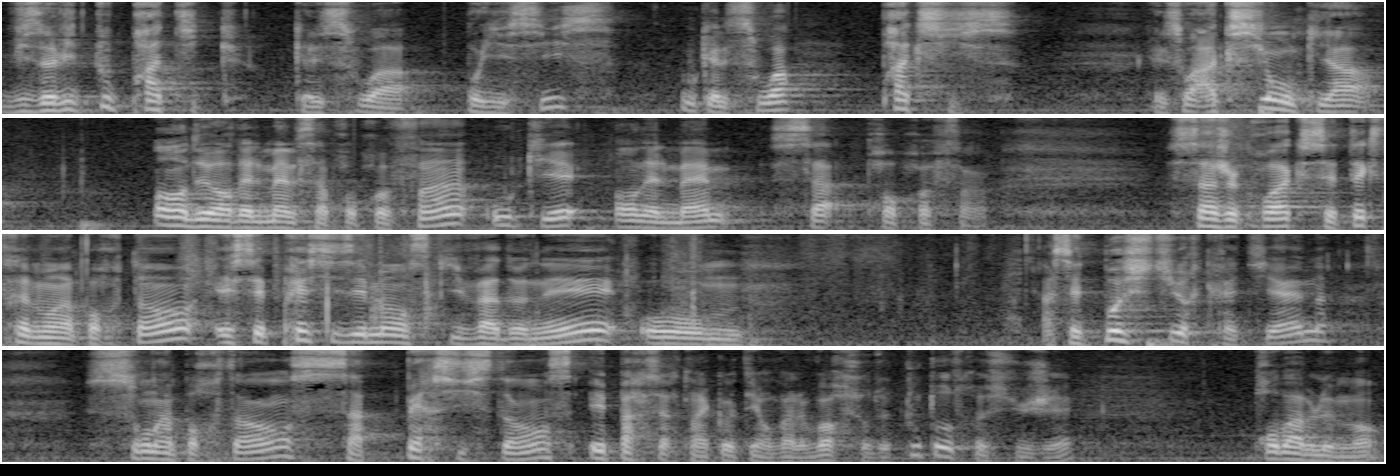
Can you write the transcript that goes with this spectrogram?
vis-à-vis de toute pratique, qu'elle soit poiesis ou qu'elle soit praxis, qu'elle soit action qui a en dehors d'elle-même sa propre fin ou qui est en elle-même sa propre fin. Ça, je crois que c'est extrêmement important et c'est précisément ce qui va donner à cette posture chrétienne son importance, sa persistance et par certains côtés, on va le voir sur de tout autre sujet, probablement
